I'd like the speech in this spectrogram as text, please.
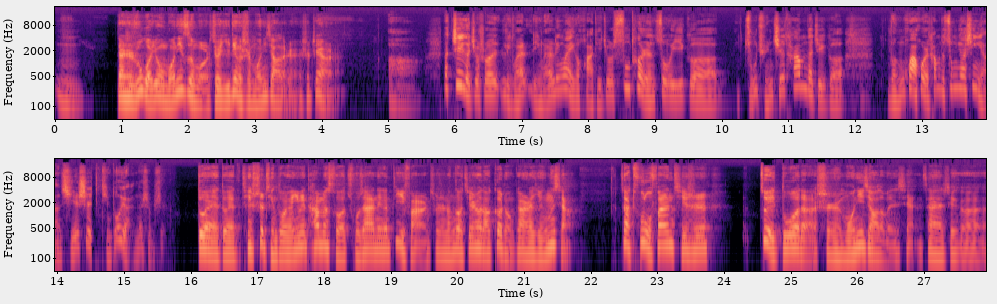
嗯但是如果用摩尼字母，就一定是摩尼教的人，是这样的。啊，那这个就说领来领来了另外一个话题，就是粟特人作为一个族群，其实他们的这个文化或者他们的宗教信仰其实是挺多元的，是不是？对对，挺是挺多元，因为他们所处在那个地方，就是能够接受到各种各样的影响。在吐鲁番，其实最多的是摩尼教的文献，在这个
